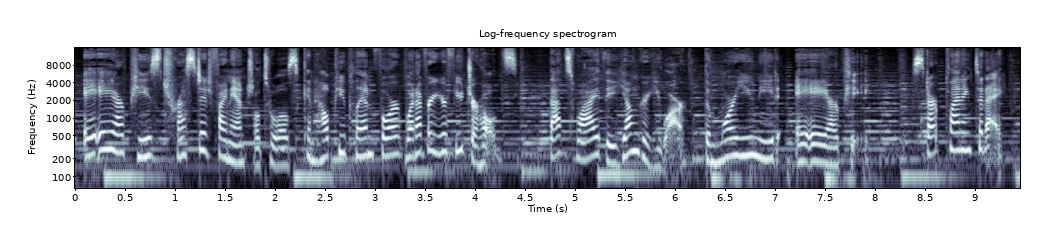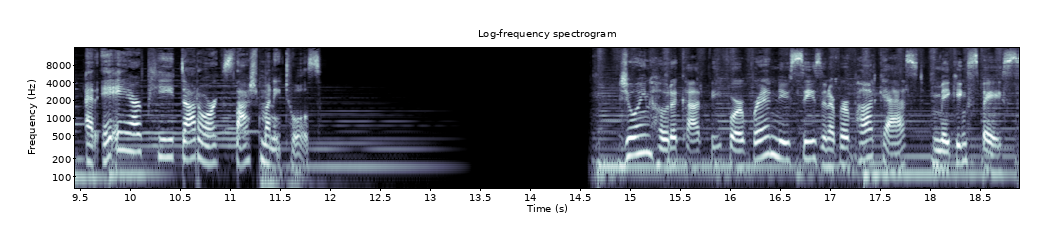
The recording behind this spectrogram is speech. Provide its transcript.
AARP's trusted financial tools can help you plan for whatever your future holds. That's why the younger you are, the more you need AARP. Start planning today at aarp.org/moneytools. Join Hoda Kotb for a brand new season of her podcast, Making Space.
